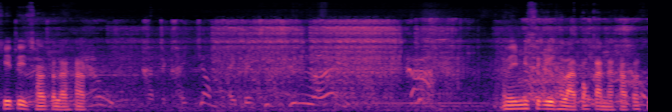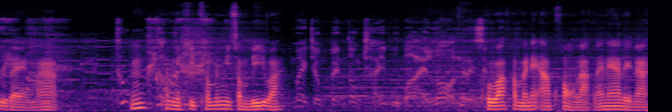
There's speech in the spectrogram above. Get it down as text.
คิดติดช็อตไปแล้วครับ อันนี้มีสกิลทลายป้องกันนะครับ ก็คือแรงมากหึทำไมคิดเขาไม่มีซอมบี้วะไม่จำเป็นต้องใช้อุบายล่อเลยเพราะว่าเขาไม่ได้อัพของรักแน่ๆเลยนะ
